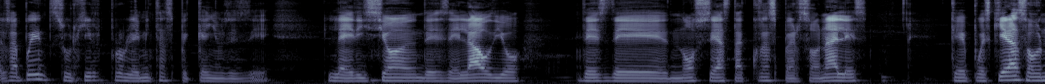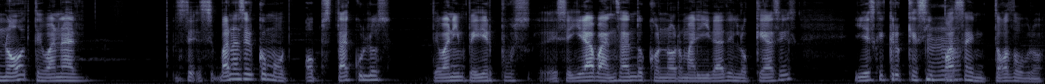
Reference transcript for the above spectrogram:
o sea, pueden surgir problemitas pequeños desde la edición, desde el audio, desde, no sé, hasta cosas personales, que pues quieras o no, te van a, van a ser como obstáculos, te van a impedir pues eh, seguir avanzando con normalidad en lo que haces. Y es que creo que así pasa en todo, bro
